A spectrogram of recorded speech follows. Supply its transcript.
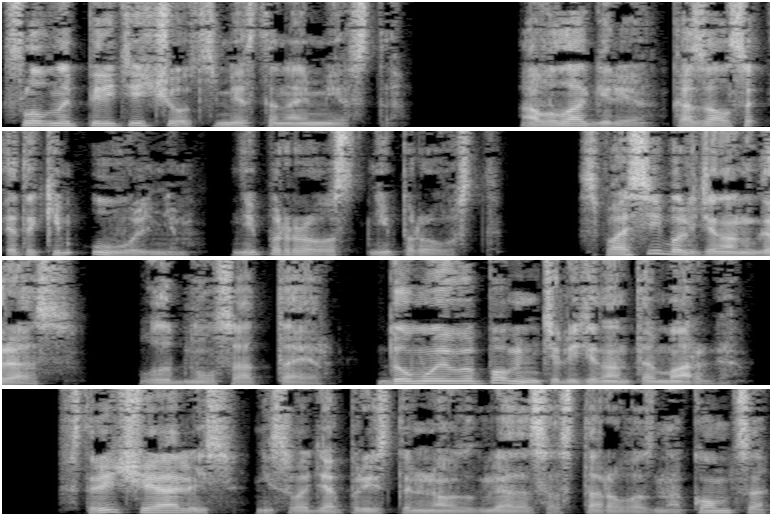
словно перетечет с места на место. А в лагере казался этаким увольнем. Непрост, непрост. — Спасибо, лейтенант Грасс, — улыбнулся Оттайр. — Думаю, вы помните лейтенанта Марга. Встречались, не сводя пристального взгляда со старого знакомца,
